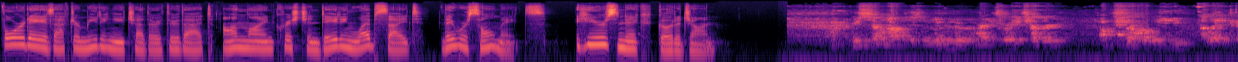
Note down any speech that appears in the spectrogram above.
four days after meeting each other through that online Christian dating website, they were soulmates. Here's Nick Godejohn. we still have this new new right for each other. I'm sure we like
